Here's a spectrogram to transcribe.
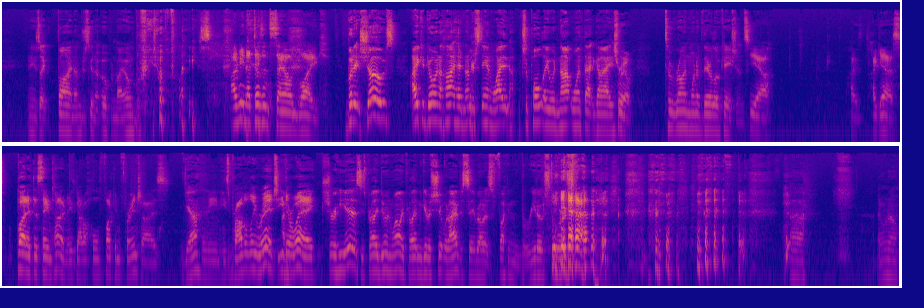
And he's like, fine, I'm just going to open my own burrito place. I mean, that doesn't sound like. But it shows I could go into Hothead and understand why Chipotle would not want that guy True. to run one of their locations. Yeah. I I guess, but at the same time, he's got a whole fucking franchise. Yeah, I mean, he's probably rich either I'm- way. sure he is. He's probably doing well. He probably didn't give a shit what I have to say about his fucking burrito stores. uh, I don't know.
